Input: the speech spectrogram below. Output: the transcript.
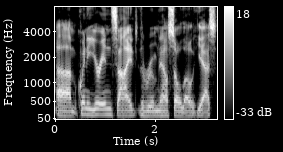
um, Quinny, you're inside the room now, solo. Yes.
